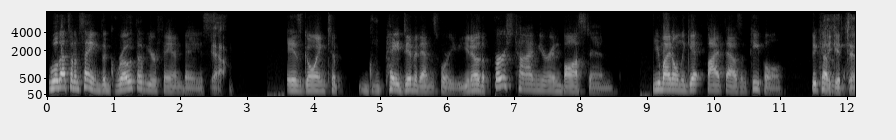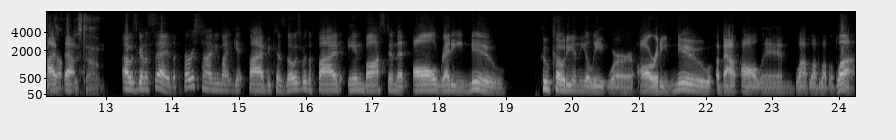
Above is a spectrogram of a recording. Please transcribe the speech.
Well, that's what I'm saying. The growth of your fan base Yeah. is going to pay dividends for you. You know, the first time you're in Boston, you might only get 5,000 people because They get ten thousand this time. I was going to say the first time you might get five because those were the five in Boston that already knew who Cody and the Elite were, already knew about All In, blah, blah, blah, blah, blah.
